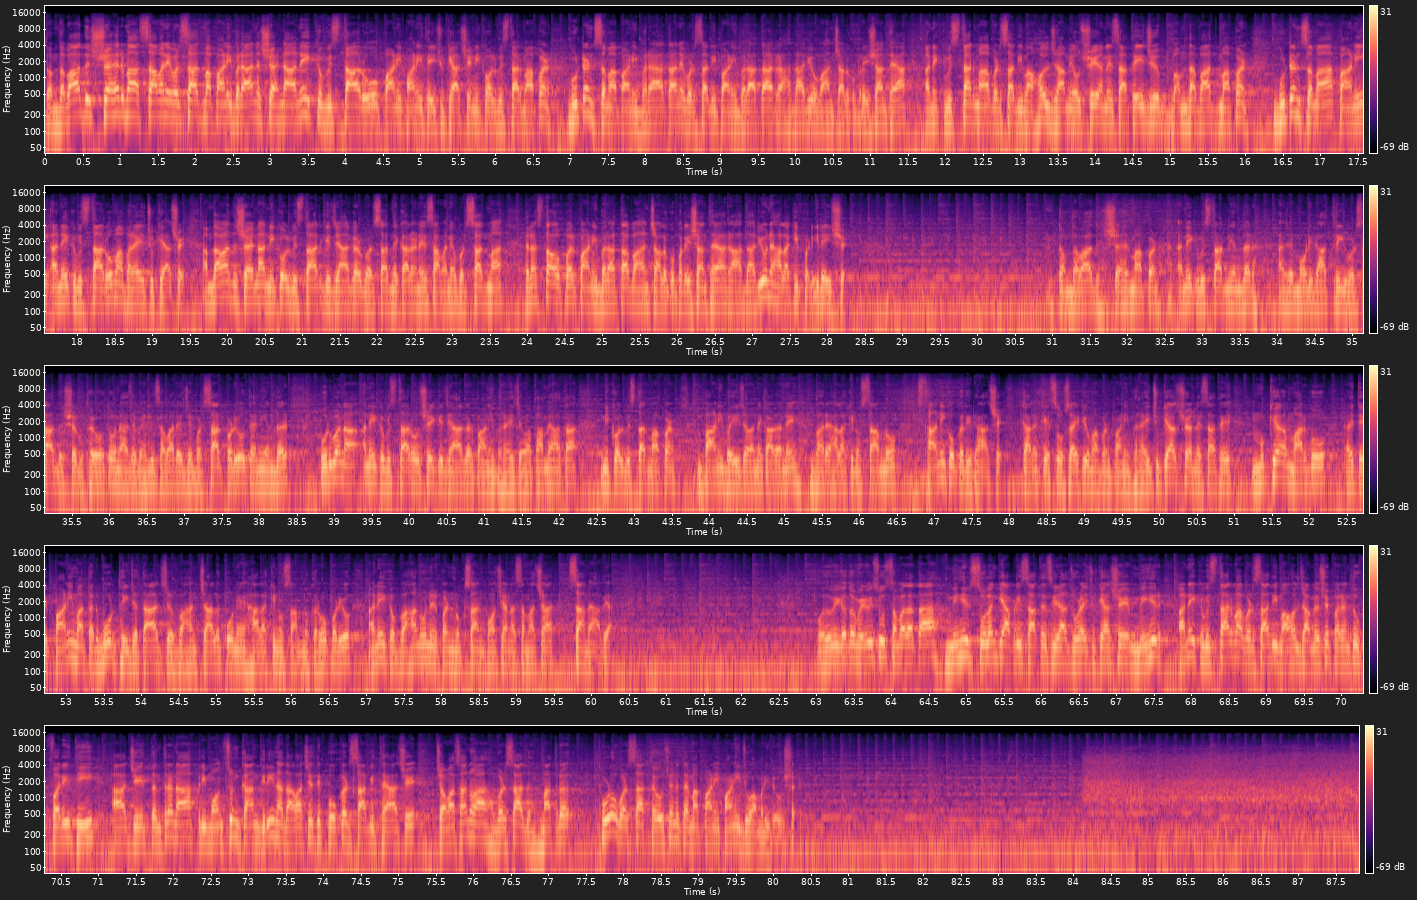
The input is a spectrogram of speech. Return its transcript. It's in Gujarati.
તો અમદાવાદ શહેરમાં સામાન્ય વરસાદમાં પાણી ભરાયા અને શહેરના અનેક વિસ્તારો પાણી પાણી થઈ ચૂક્યા છે. નિકોલ વિસ્તારમાં પણ ઘૂંટણસમાં પાણી ભરાયા હતા અને વરસાદી પાણી ભરાતા રાહદારીઓ વાહન ચાલકો પરેશાન થયા. અનેક વિસ્તારમાં વરસાદી માહોલ જામ્યો છે અને સાથે જ અમદાવાદમાં પણ ઘૂંટણસમાં પાણી અનેક વિસ્તારોમાં ભરાઈ ચૂક્યા છે. અમદાવાદ શહેરના નિકોલ વિસ્તાર કે જ્યાં આગળ વરસાદને કારણે સામાન્ય વરસાદમાં રસ્તાઓ પર પાણી ભરાતા વાહન ચાલકો પરેશાન થયા. રાહદારીઓને હાલાકી પડી રહી છે. તો અમદાવાદ શહેરમાં પણ અનેક વિસ્તારની અંદર આજે મોડી રાત્રિ વરસાદ શરૂ થયો હતો અને આજે વહેલી સવારે જે વરસાદ પડ્યો તેની અંદર પૂર્વના અનેક વિસ્તારો છે કે જ્યાં આગળ પાણી ભરાઈ જવા પામ્યા હતા. નિકોલ વિસ્તારમાં પણ પાણી ભરી જવાને કારણે ભારે હાલાકીનો સામનો સ્થાનિકો કરી રહ્યા છે. કારણ કે સોસાયટીઓમાં પણ પાણી ભરાઈ ચૂક્યા છે અને સાથે મુખ્ય માર્ગો તે પાણીમાં તરબોળ થઈ જતા જ વાહન ચાલકોને હાલાકીનો સામનો કરવો પડ્યો. અનેક વાહનોને પણ નુકસાન પહોંચ્યાના સમાચાર સામે આવ્યા. વધુ વિગતો મેળવીશું. સંવાદદાતા મિહિર સોલંકી આપણી સાથે સીધા જોડાઈ ચૂક્યા છે. મિહિર, અનેક વિસ્તારમાં વરસાદી માહોલ જામ્યો છે, પરંતુ ફરીથી આ જે તંત્રના પ્રી મોન્સૂન કામગીરીના દાવા છે, તે પોકળ સાબિત થયા છે. ચોમાસાનો આ વરસાદ માત્ર થોડો વરસાદ થયો છે અને તેમાં પાણી પાણી જોવા મળી રહ્યું છે.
